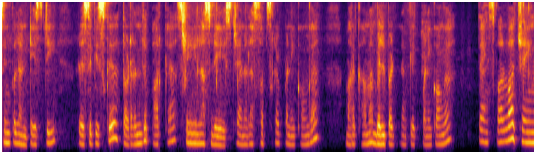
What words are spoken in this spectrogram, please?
சிம்பிள் அண்ட் டேஸ்டி ரெசிபீஸ்க்கு தொடர்ந்து பார்க்க ஸ்ரீநிலாஸ் டெய்லிஸ் சேனலை சப்ஸ்கிரைப் பண்ணிக்கோங்க. மறக்காமல் பெல் பட்டனை கிளிக் பண்ணிக்கோங்க. தேங்க்ஸ் ஃபார் வாட்சிங்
